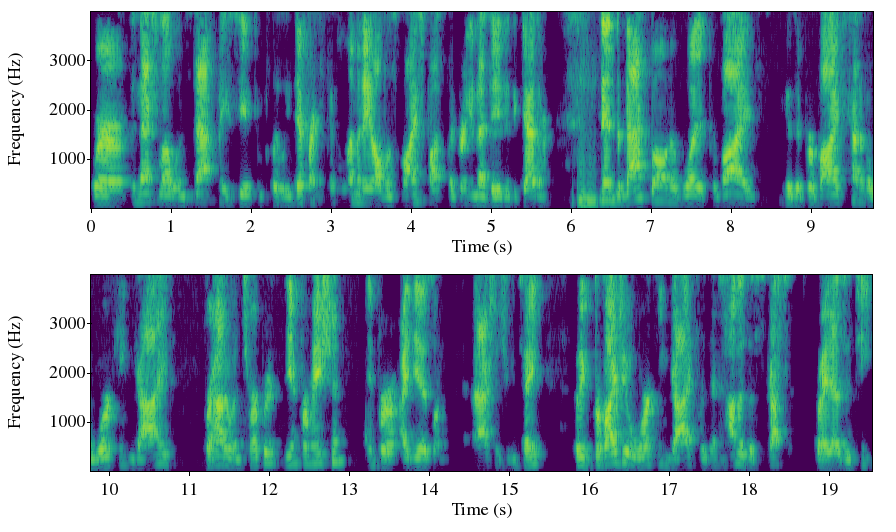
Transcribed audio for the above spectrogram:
where the next level in staff may see it completely different. You can eliminate all those blind spots by bringing that data together. Mm-hmm. Then the backbone of what it provides, because it provides kind of a working guide for how to interpret the information and for ideas on actions you can take. But it provides you a working guide for then how to discuss it, right, as a team,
